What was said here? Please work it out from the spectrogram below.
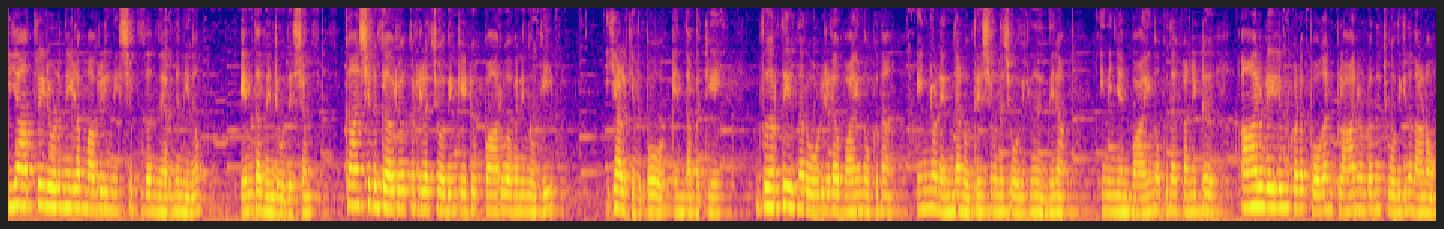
യാത്രയിലുടനീളം അവരിൽ നിശബ്ദത നിറഞ്ഞു നിന്നു. എന്താ നിന്റെ ഉദ്ദേശം? കാശിയുടെ ഗൗരവത്തോടുള്ള ചോദ്യം കേട്ടു പാറു അവനെ നോക്കി. ഇയാൾക്കിതിപ്പോൾ എന്താ പറ്റിയേ? വെറുതെ ഇരുന്ന റോഡിലൂടെ വായി നോക്കുന്ന എന്നോട് എന്താണ് ഉദ്ദേശമെന്ന് ചോദിക്കുന്നത് എന്തിനാ? ഇനി ഞാൻ വായി നോക്കുന്നത് കണ്ടിട്ട് ആരുടെയും കൂടെ പോകാൻ പ്ലാൻ ഉണ്ടോയെന്ന് ചോദിക്കുന്നതാണോ?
